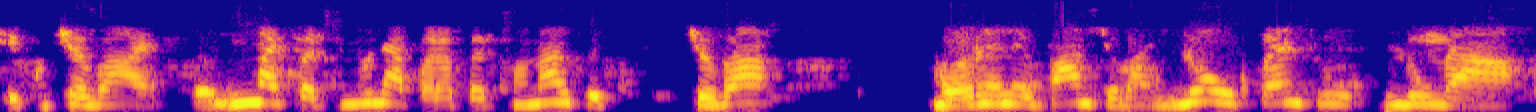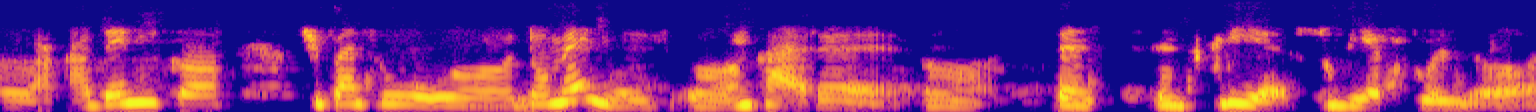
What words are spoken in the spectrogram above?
și cu ceva, nu, mai, nu neapărat personal, cât ceva uh, relevant, ceva nou pentru lumea uh, academică și pentru uh, domeniul uh, în care uh, se, se înscrie subiectul uh,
